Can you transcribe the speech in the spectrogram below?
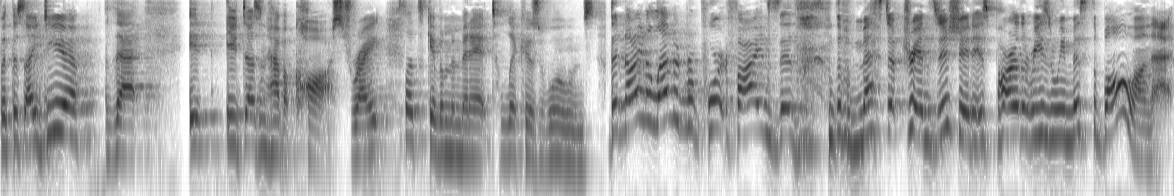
But this idea that it, it doesn't have a cost, right? Let's give him a minute to lick his wounds. The 9 11 report finds that the messed up transition is part of the reason we missed the ball on that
